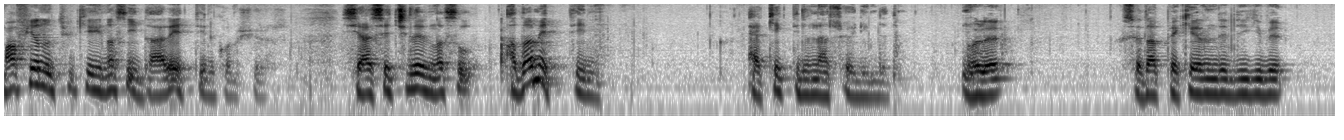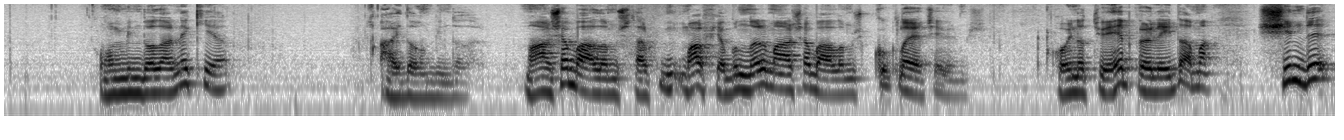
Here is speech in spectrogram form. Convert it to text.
Mafyanın Türkiye'yi nasıl idare ettiğini konuşuyoruz. Siyasetçileri nasıl adam ettiğini erkek dilinden söyleyeyim dedim. Öyle Sedat Peker'in dediği gibi 10 bin dolar ne ki ya? Ayda 10 bin dolar. Maaşa bağlamışlar. Mafya bunları maaşa bağlamış. Kuklaya çevirmiş. Oynatıyor. Hep böyleydi ama şimdi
